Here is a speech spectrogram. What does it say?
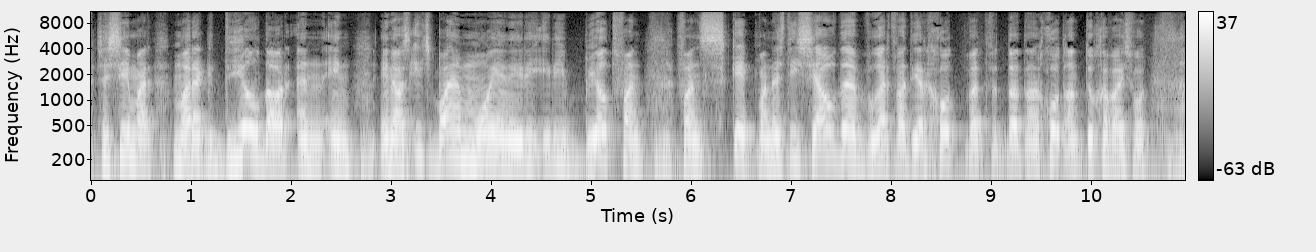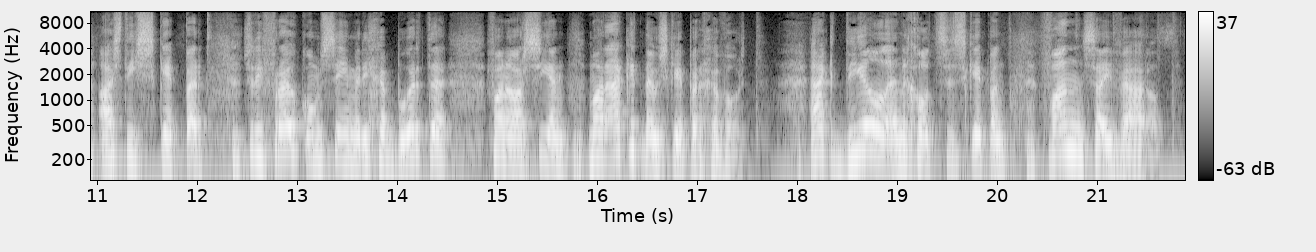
Sy sê maar maar ek deel daarin en en daar's iets baie mooi in hierdie hierdie beeld van van skep want dis dieselfde woord wat deur God wat dat aan God aan toegewys word as die skepper. So die vrou kom sê met die geboorte van haar seun, maar ek het nou skepper geword. Ek deel in God se skepping van sy wêreld.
